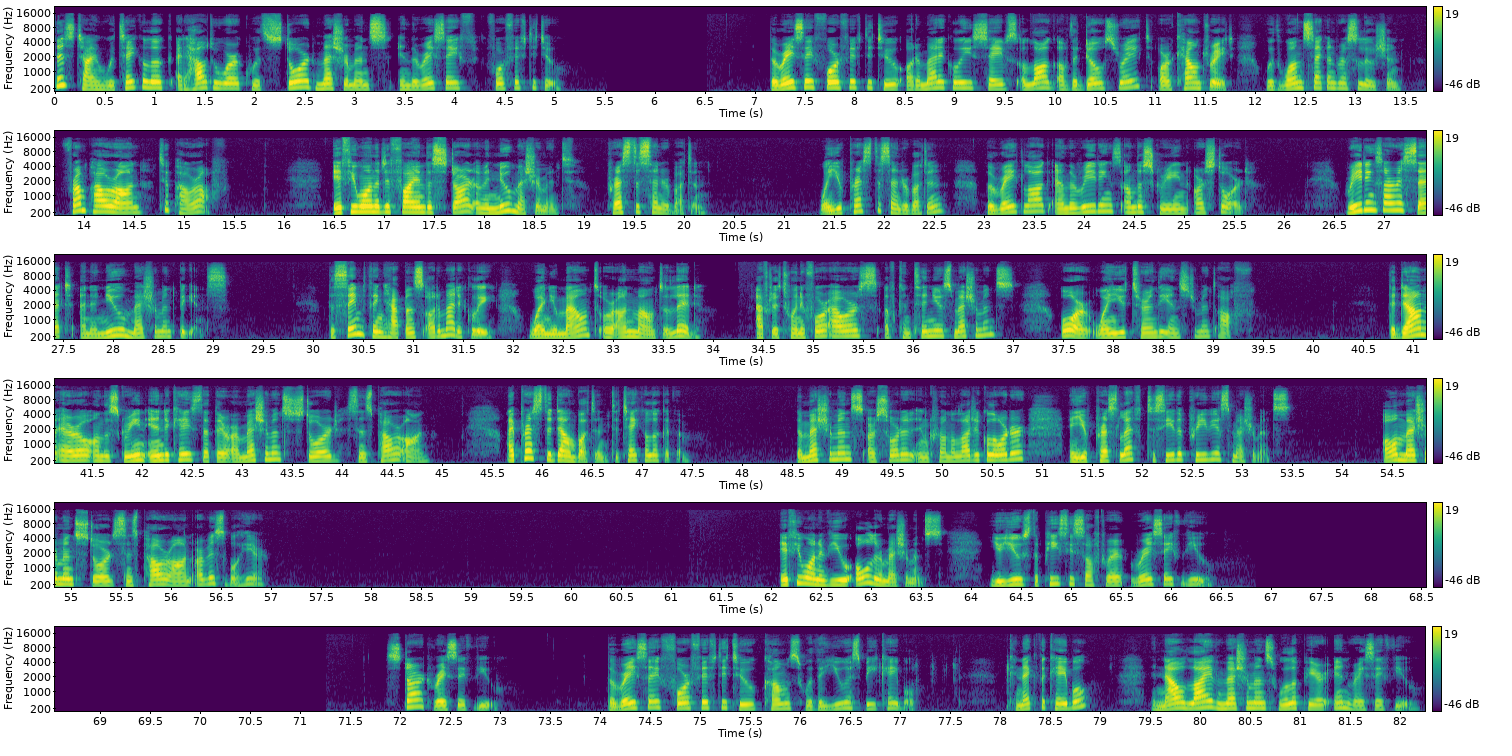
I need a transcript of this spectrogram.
This time we take a look at how to work with stored measurements in the RaySafe 452. The RaySafe 452 automatically saves a log of the dose rate or count rate with 1 second resolution from power on to power off. If you want to define the start of a new measurement, press the center button. When you press the center button, the rate log and the readings on the screen are stored. Readings are reset and a new measurement begins. The same thing happens automatically when you mount or unmount a lid after 24 hours of continuous measurements or when you turn the instrument off. The down arrow on the screen indicates that there are measurements stored since power on. I press the down button to take a look at them. The measurements are sorted in chronological order and you press left to see the previous measurements. All measurements stored since power on are visible here. If you want to view older measurements, you use the PC software RaySafe View. Start RaySafe View. The RaySafe 452 comes with a USB cable. Connect the cable, and now live measurements will appear in RaySafe View.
